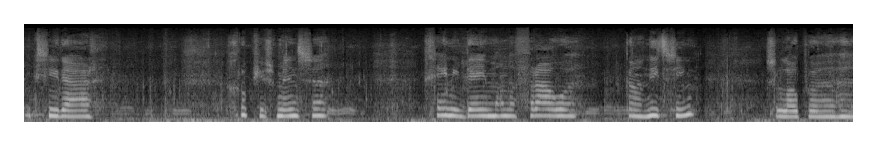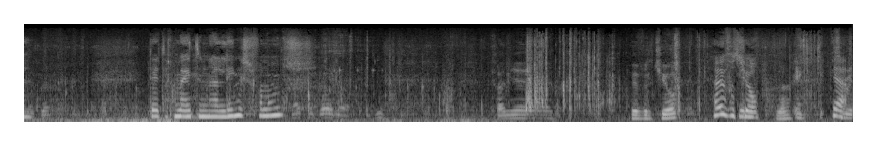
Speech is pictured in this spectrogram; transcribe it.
ik zie daar groepjes mensen. Geen idee, mannen, vrouwen. Ik kan het niet zien. Ze lopen uh, 30 meter naar links van ons. Kan je heuveltje op? Heuveltje op. Ja. Ja. Ik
